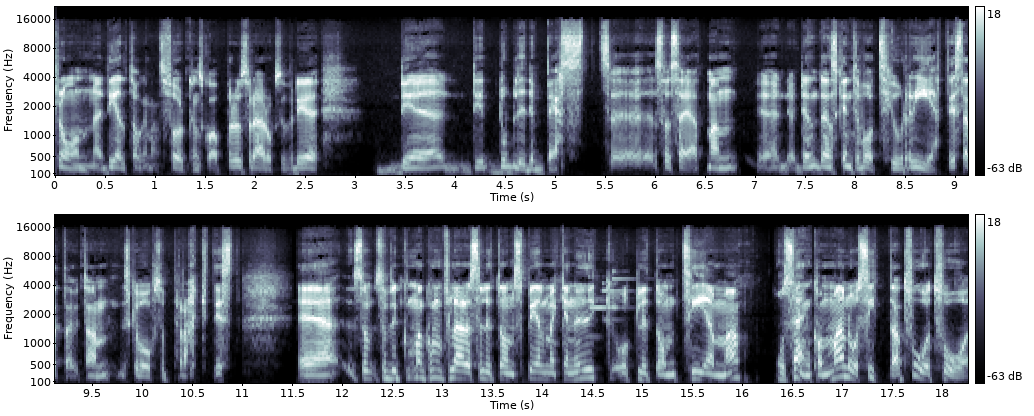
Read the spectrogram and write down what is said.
från deltagarnas förkunskaper och sådär också, för det, det, det, då blir det bäst eh, så att säga, att man, eh, den, den ska inte vara teoretiskt detta, utan det ska vara också praktiskt. Eh, så, så man kommer få lära sig lite om spelmekanik och lite om tema. Och sen kommer man då sitta två och två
